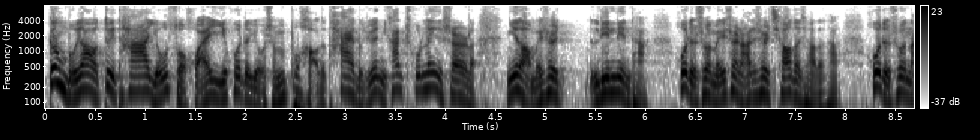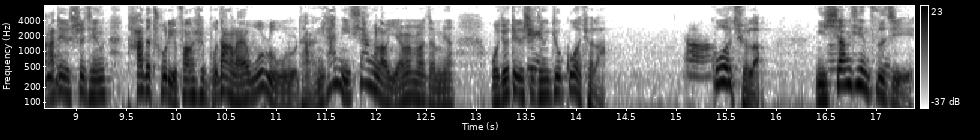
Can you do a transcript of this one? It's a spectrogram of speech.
更不要对他有所怀疑或者有什么不好的态度。觉得你看出那个事儿了，你老没事拎拎他，或者说没事拿这事儿敲打敲打他，或者说拿这个事情他的处理方式不当来侮辱侮辱他。你看你像个老爷们儿吗？怎么样？我觉得这个事情就过去了。啊，过去了，你相信自己，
